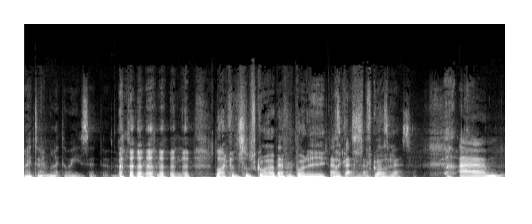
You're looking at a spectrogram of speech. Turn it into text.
I don't like the way you said that. Like and subscribe, everybody. That's like better. and subscribe. That's better. Um,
